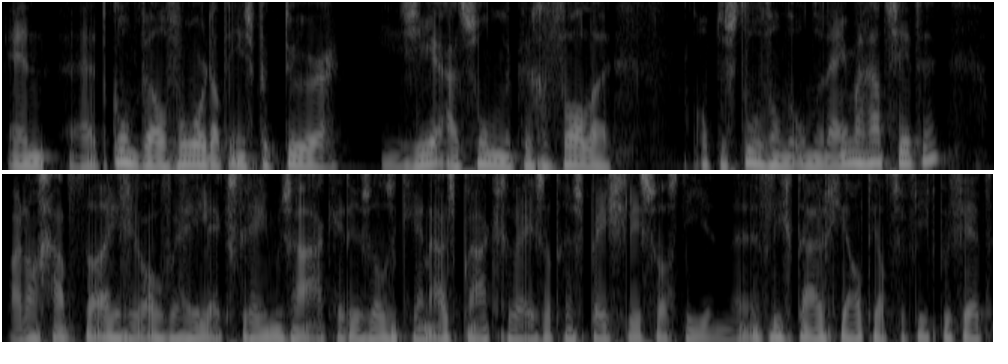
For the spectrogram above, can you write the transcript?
En uh, het komt wel voor dat de inspecteur in zeer uitzonderlijke gevallen op de stoel van de ondernemer gaat zitten. Maar dan gaat het wel eigenlijk over hele extreme zaken. Er is wel eens een keer een uitspraak geweest dat er een specialist was die een, een vliegtuigje had. Die had zijn vliegbuffet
